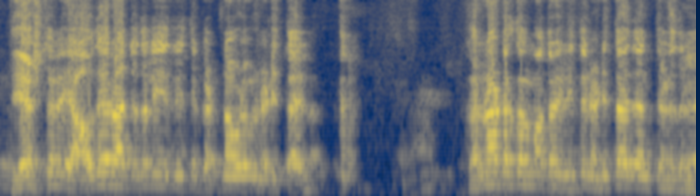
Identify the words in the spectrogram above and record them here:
ದೇಶದಲ್ಲಿ ಯಾವುದೇ ರಾಜ್ಯದಲ್ಲಿ ಈ ರೀತಿ ಘಟನಾವಳಿಗಳು ನಡೀತಾ ಇಲ್ಲ. ಕರ್ನಾಟಕದಲ್ಲಿ ಮಾತ್ರ ಈ ರೀತಿ ನಡೀತಾ ಇದೆ ಅಂತ ಹೇಳಿದ್ರೆ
